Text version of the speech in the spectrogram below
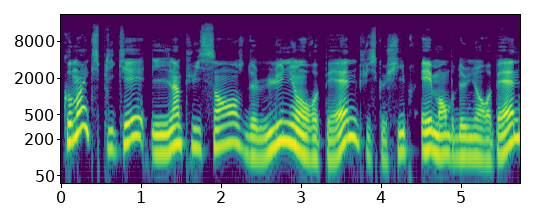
comment expliquer l'impuissance de l'Union européenne, puisque Chypre est membre de l'Union européenne,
